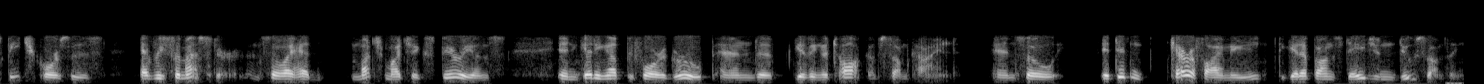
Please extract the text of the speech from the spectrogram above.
speech courses every semester. And so I had much, much experience in getting up before a group and uh, giving a talk of some kind. And so it didn't terrify me to get up on stage and do something.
